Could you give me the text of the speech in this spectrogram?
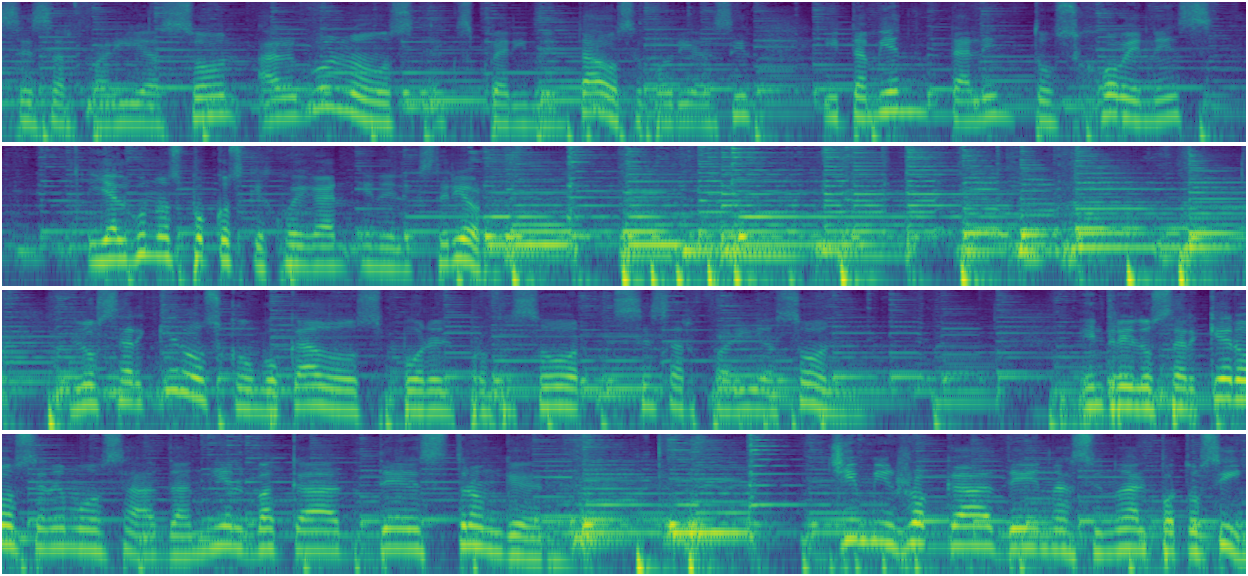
César Farías, son algunos experimentados, se podría decir, y también talentos jóvenes y algunos pocos que juegan en el exterior. Los arqueros convocados por el profesor César Farías son entre los arqueros tenemos a Daniel Vaca de Stronger, Jimmy Roca de Nacional Potosí,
